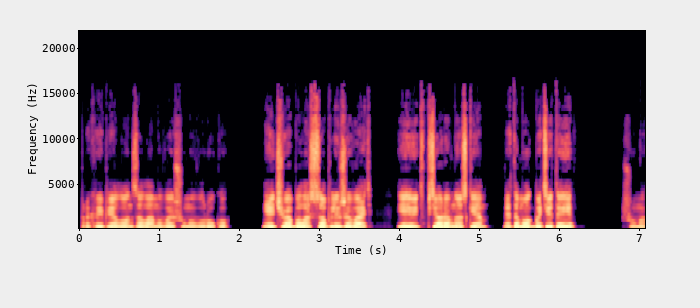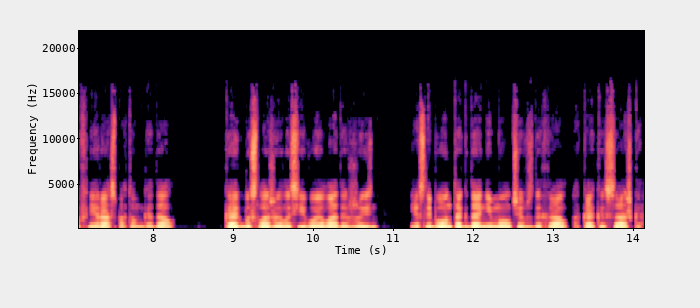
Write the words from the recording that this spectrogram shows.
прохрипел он, заламывая Шумову руку. «Нечего было сопли жевать! Ей ведь все равно с кем! Это мог быть и ты!» Шумов не раз потом гадал, как бы сложилась его и Лады жизнь, если бы он тогда не молча вздыхал, а как и Сашка,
